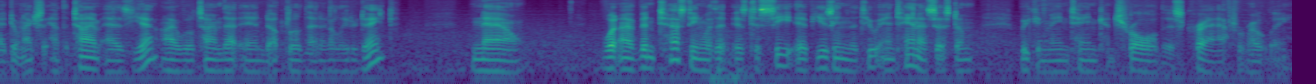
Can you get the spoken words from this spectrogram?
I don't actually have the time as yet. I will time that and upload that at a later date. Now, what I've been testing with it is to see if using the two antenna system we can maintain control of this craft remotely.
